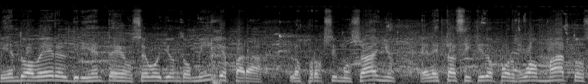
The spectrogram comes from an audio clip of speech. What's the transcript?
viendo a ver el dirigente José Bollón Domínguez para los próximos años. Él está asistido por Juan Matos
